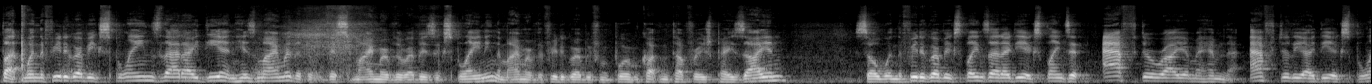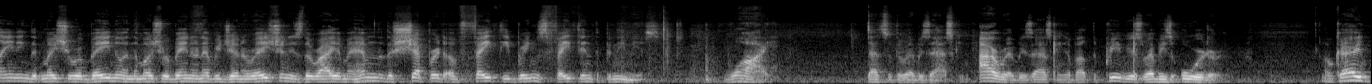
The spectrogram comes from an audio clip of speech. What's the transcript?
But when the Frierdiker Rebbe explains that idea in his mimer, that the, this mimer of the Rebbe is explaining, the mimer of the Frierdiker Rebbe from Purim Katan Tafresh Pei Zayin, so when the Frierdiker Rebbe explains that idea, explains it after Raya Mehemna, after the idea explaining that Moshe Rabbeinu and the Moshe Rabbeinu in every generation is the Raya Mehemna, the shepherd of faith. He brings faith into Panemius. Why? That's what the Rebbe is asking. Our Rebbe is asking about the previous Rebbe's order. Okay?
